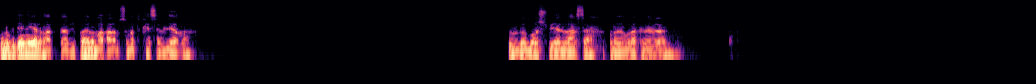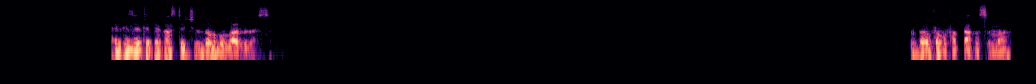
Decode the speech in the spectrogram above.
Bunu bir deneyelim hatta. Bir koyalım bakalım slotu kesebiliyor mu? Şurada boş bir yer varsa oraya bırakıverelim. Herkes ETP kastığı için dolu bunlar biraz. Burada ufak ufak takılsın mı?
